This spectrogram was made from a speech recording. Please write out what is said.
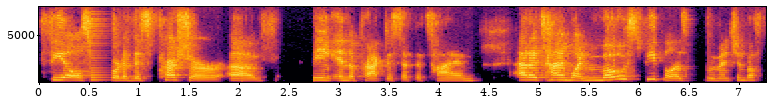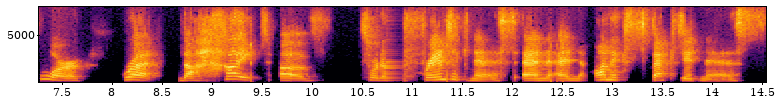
feel sort of this pressure of being in the practice at the time, at a time when most people, as we mentioned before, were at the height of sort of franticness and, and unexpectedness,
